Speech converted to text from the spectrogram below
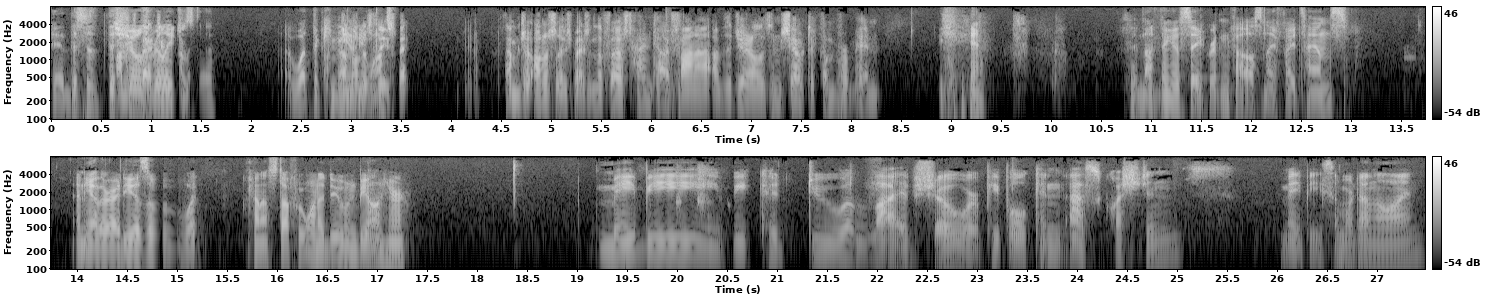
Yeah, this is this I'm show's expecting- really just a, a what the I'm community wants. expect, yeah. I'm just honestly expecting the first hentai fan art of the journalism show to come from him. yeah. So nothing is sacred in Phallus Knife Fight's hands. Any other ideas of what kind of stuff we want to do and be on here? Maybe we could do a live show where people can ask questions. Maybe somewhere down the line.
